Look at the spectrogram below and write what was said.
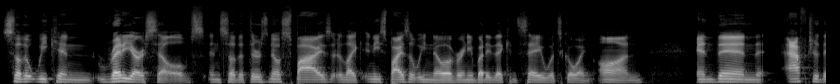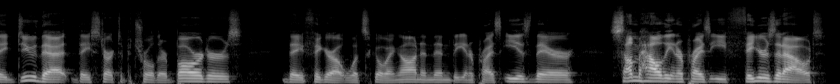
so that we can ready ourselves, and so that there's no spies or like any spies that we know of or anybody that can say what's going on. And then after they do that, they start to patrol their borders. They figure out what's going on, and then the Enterprise E is there. Somehow the Enterprise E figures it out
